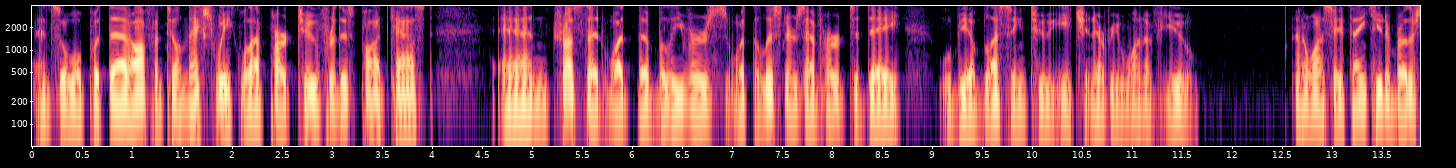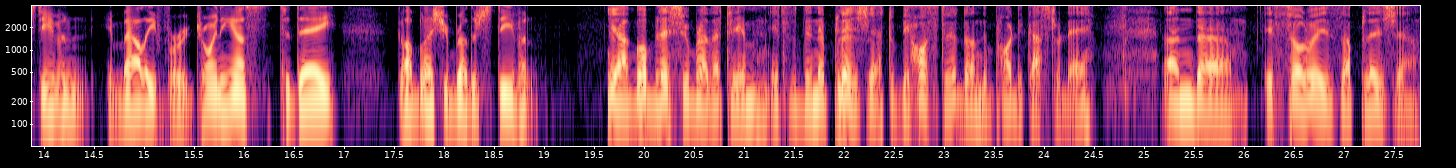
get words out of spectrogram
And so we'll put that off until next week. We'll have part two for this podcast and trust that what the believers, what the listeners have heard today will be a blessing to each and every one of you. And I want to say thank you to Brother Stephen Imbali for joining us today. God bless you, Brother Stephen. Yeah, God bless you, Brother Tim. It's been a pleasure to be hosted on the podcast today. And uh, it's always a pleasure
